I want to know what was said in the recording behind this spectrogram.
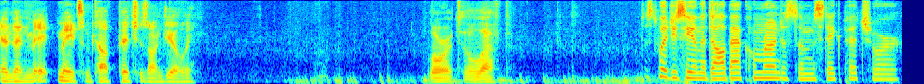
and then ma- made some tough pitches on Joey. Laura to the left. Just what you see in the Dalbec home run, just a mistake pitch, or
